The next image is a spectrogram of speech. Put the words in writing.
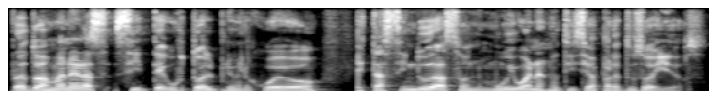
pero de todas maneras si te gustó el primer juego, estas sin duda son muy buenas noticias para tus oídos.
